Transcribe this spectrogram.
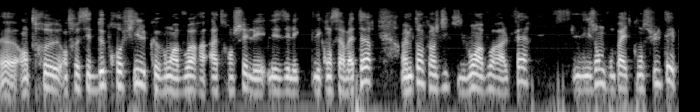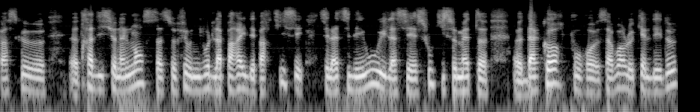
euh, entre entre ces deux profils que vont avoir à trancher les, les, les conservateurs. En même temps, quand je dis qu'ils vont avoir à le faire, les gens ne vont pas être consultés parce que euh, traditionnellement, ça se fait au niveau de l'appareil des partis. C'est, c'est la CDU et la CSU qui se mettent euh, d'accord pour euh, savoir lequel des deux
